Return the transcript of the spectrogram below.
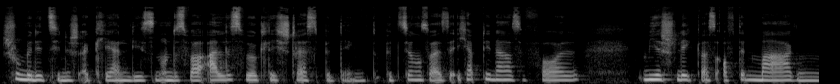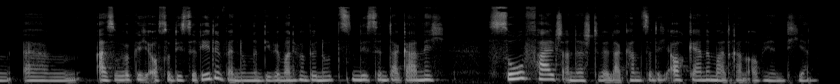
schulmedizinisch erklären ließen. Und es war alles wirklich stressbedingt. Beziehungsweise ich habe die Nase voll mir schlägt was auf den Magen. Ähm, also wirklich auch so diese Redewendungen, die wir manchmal benutzen, die sind da gar nicht so falsch an der Stelle. Da kannst du dich auch gerne mal dran orientieren.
